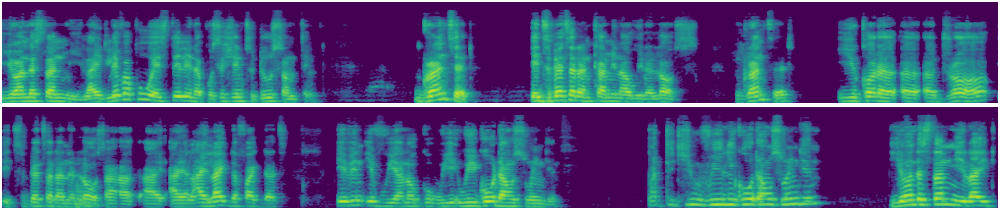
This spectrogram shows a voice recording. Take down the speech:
You understand me? Like Liverpool were still in a position to do something. Granted, it's better than coming out with a loss. Granted, you got a, a, a draw, it's better than a mm. loss. I, I, I, I like the fact that even if we are not go, we, we go down swinging. But did you really go down swinging? You understand me? Like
